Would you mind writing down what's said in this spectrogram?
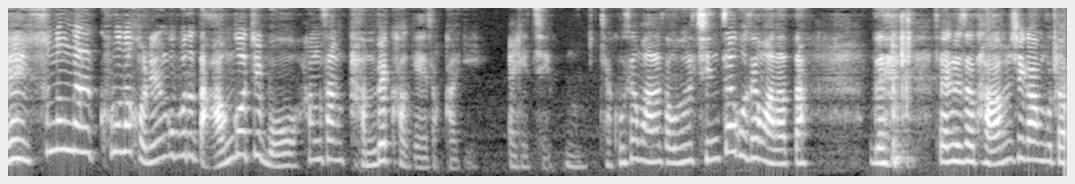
에이, 수능 날 코로나 걸리는 것보다 나은 거지 뭐. 항상 담백하게 해석하기. 알겠지? 음. 자, 고생 많았다. 오늘 진짜 고생 많았다. 네. 자, 그래서 다음 시간부터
